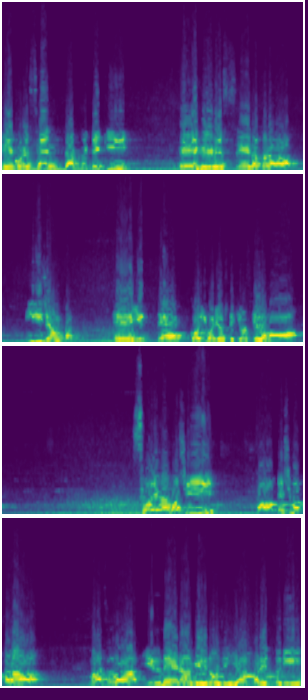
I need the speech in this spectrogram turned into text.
えー、これ選択的夫婦別姓だからいいじゃんか。えー、言ってゴリゴリをしてきますけれどもそれがもし通ってしまったらまずは有名な芸能人やタレントに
